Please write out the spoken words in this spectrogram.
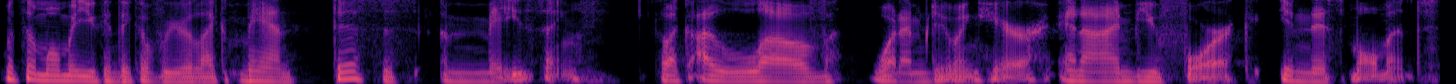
What's a moment you can think of where you're like, man, this is amazing. Like I love what I'm doing here and I'm euphoric in this moment.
